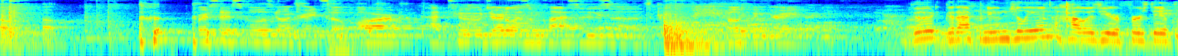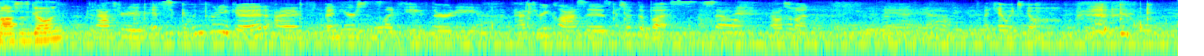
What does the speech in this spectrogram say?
Oh, oh. First day of school has gone great so far. Had two journalism classes. Uh, both been great. Good. Good afternoon, Jillian. How is your first day of classes going? Good afternoon. It's going pretty good. I've been here since like 8.30. I had three classes. I took the bus, so that was fun. And yeah, I can't wait to go home.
